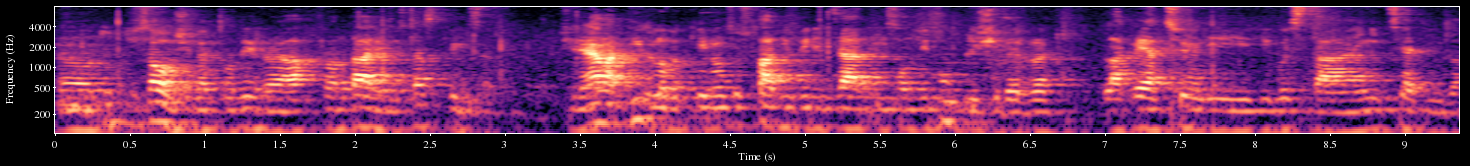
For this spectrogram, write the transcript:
eh, tutti i soci per poter affrontare questa spesa. Ci teniamo a dirlo perché non sono stati utilizzati i soldi pubblici per la creazione di, di questa iniziativa.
